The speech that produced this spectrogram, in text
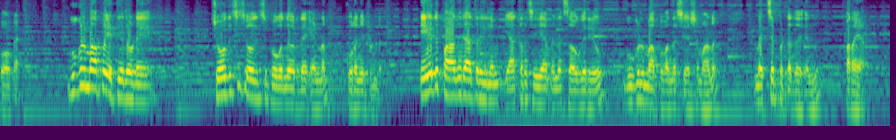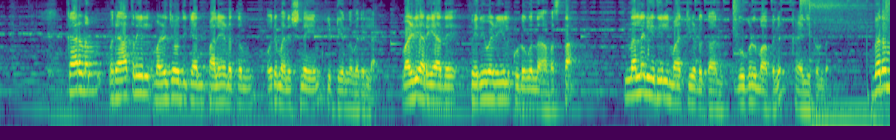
പോകാൻ. ഗൂഗിൾ മാപ്പ് എത്തിയതോടെ ചോദിച്ച് ചോദിച്ച് പോകുന്നവരുടെ എണ്ണം കുറഞ്ഞിട്ടുണ്ട്. ഏത് പാതിരാത്രിയിലും യാത്ര ചെയ്യാം എന്ന സൗകര്യവും ഗൂഗിൾ മാപ്പ് വന്ന ശേഷമാണ് മെച്ചപ്പെട്ടത് എന്ന് പറയാം. കാരണം രാത്രിയിൽ വഴി ചോദിക്കാൻ പലയിടത്തും ഒരു മനുഷ്യനെയും കിട്ടിയെന്ന് വരില്ല. വഴി അറിയാതെ പെരുവഴിയിൽ കുടുങ്ങുന്ന അവസ്ഥ നല്ല രീതിയിൽ മാറ്റിയെടുക്കാൻ ഗൂഗിൾ മാപ്പിന് കഴിഞ്ഞിട്ടുണ്ട്. വെറും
